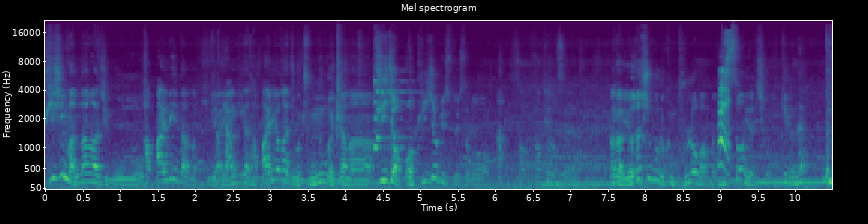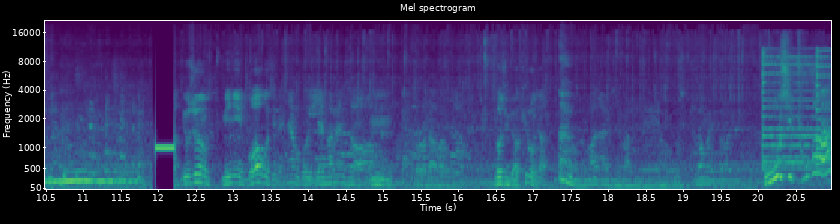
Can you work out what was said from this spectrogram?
귀신 만나가지고 다 빨리다가 기- 양기가 다 빨려가지고 죽는 거 있잖아. 귀접. 어, 귀접일 수도 있어, 너. 아, 서, 서티복스. 아, 나 여자친구를 그럼 불러봐. 뭐 있어? 여자친구 있기는 해? 요즘 미니 뭐 하고 지내? 그냥 뭐 일하면서 음. 놀러 나가고. 너 지금 몇 킬로냐? 얼마 전에 재봤는데 50 초반에 떨어졌어. 50 초반?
